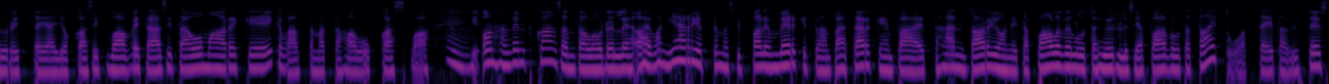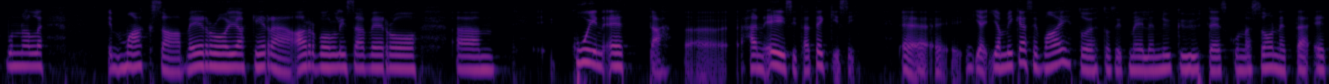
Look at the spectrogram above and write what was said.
yrittäjä, joka sit vaan vetää sitä omaa rekeä eikä välttämättä halua kasvaa, mm. niin onhan se nyt kansantaloudelle aivan järjettömästi paljon merkittävämpää ja tärkeämpää, että hän tarjoaa niitä palveluita, hyödyllisiä palveluita tai tuotteita yhteiskunnalle, maksaa veroja, kerää arvonlisäveroa, ähm, kuin että äh, hän ei sitä tekisi. Ja, ja mikä se vaihtoehto sitten meille nykyyhteiskunnassa on, että et,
